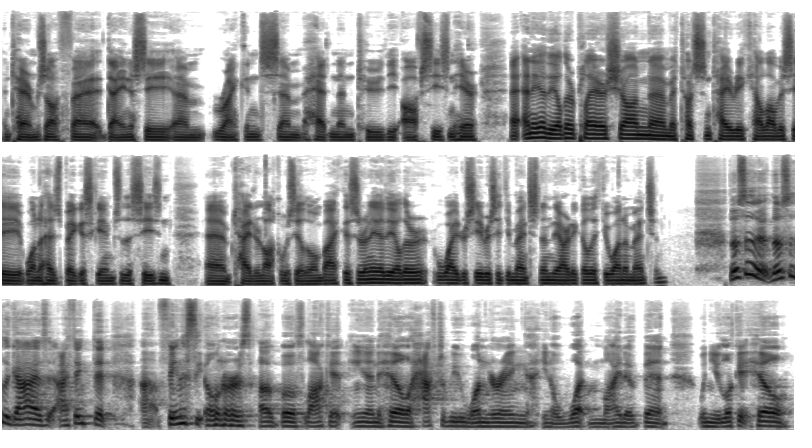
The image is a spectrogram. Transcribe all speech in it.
in terms of uh, dynasty um, rankings um, heading into the off season here. Uh, any of the other players, Shawn? Um, I touched on Tyreek Hill, obviously one of his biggest games of the season. Um, Tyler Lockett was the other one back. Is there any of the other wide receivers that you mentioned in the article that you want to mention? Those are the, those are the guys. I think that uh, fantasy owners of both Lockett and Hill have to be wondering, you know, what might have been when you look at Hill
